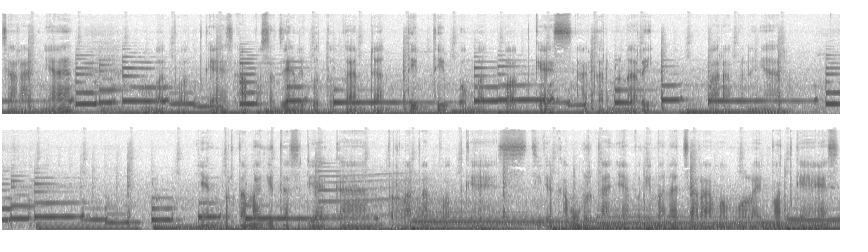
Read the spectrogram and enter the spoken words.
caranya membuat podcast, apa saja yang dibutuhkan dan tip-tip membuat podcast agar menarik para pendengar pertama kita sediakan peralatan podcast. Jika kamu bertanya bagaimana cara memulai podcast,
